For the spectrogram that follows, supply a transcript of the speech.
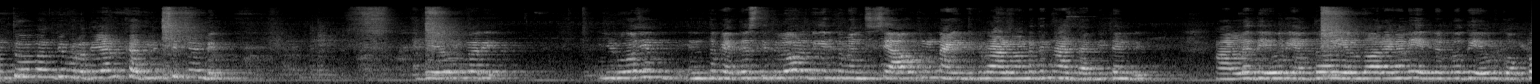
ఎంతో మంది హృదయాన్ని కదిలించిందండి దేవుడు మరి ఈరోజు ఇంత పెద్ద స్థితిలో ఉండి ఇంత మంచి సేవకులు నా ఇంటికి రావడం అన్నది నా దండితండి. వాళ్ళ దేవుడు ఎంతో ఏళ్ళ ద్వారాగానే ఎన్నెన్నో దేవుడు గొప్ప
